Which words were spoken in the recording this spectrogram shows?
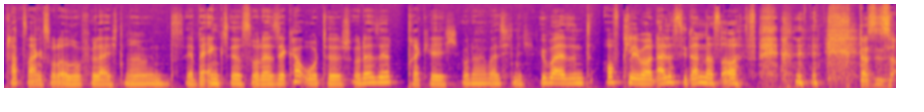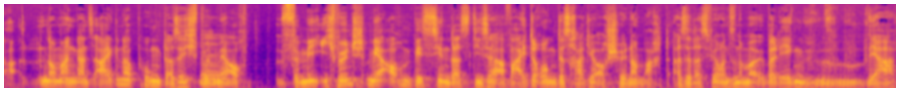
Platzangst oder so vielleicht, ne? wenn es sehr beengt ist oder sehr chaotisch oder sehr dreckig oder weiß ich nicht. Überall sind Aufkleber und alles sieht anders aus. das ist nochmal ein ganz eigener Punkt. Also ich würde mhm. mir auch für mich, ich wünsche mir auch ein bisschen, dass diese Erweiterung das Radio auch schöner macht. Also, dass wir uns nochmal überlegen, ja,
